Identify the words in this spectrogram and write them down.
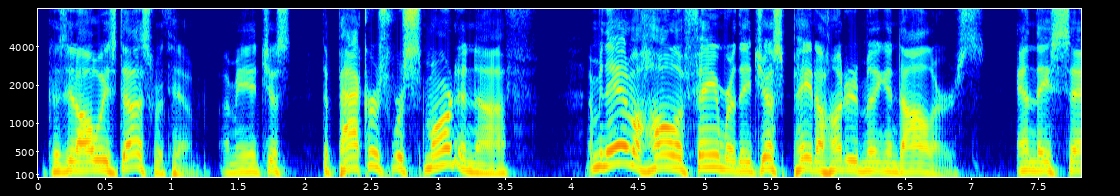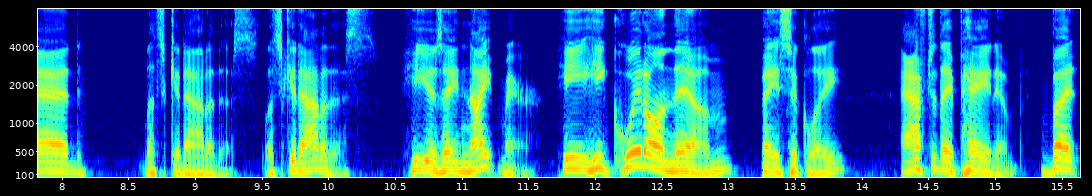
because it always does with him. I mean, it just the Packers were smart enough. I mean, they have a Hall of Famer. They just paid hundred million dollars, and they said, "Let's get out of this. Let's get out of this." He is a nightmare. He he quit on them basically after they paid him. But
